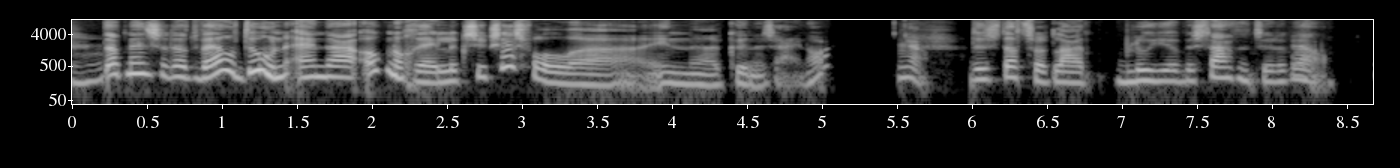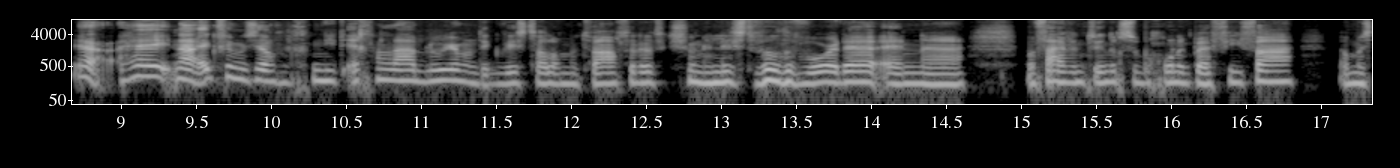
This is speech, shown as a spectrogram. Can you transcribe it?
Mhm. dat mensen dat wel doen en daar ook nog redelijk succesvol eh, in eh, kunnen zijn hoor. Ja. Dus dat soort laat bloeien bestaat natuurlijk Ja. wel. Ja, hey, nou, ik vind mezelf niet echt een laadbloeier, want ik wist al op mijn twaalfde dat ik journalist wilde worden. En eh mijn 25e begon ik bij FIFA. Op mijn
